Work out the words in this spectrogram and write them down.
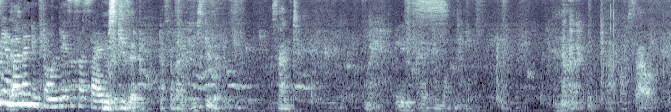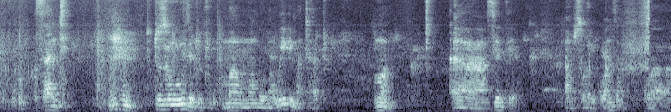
Ni maana ni utaongea sasa sasa? Msikize tu, tafadhali. Msikize tu. Asante. Sawa. Asante. Mhm. Tuzungumze tu tu mambo mawili matatu. Unaona? Ah, Cynthia, I'm sorry kwanza kwa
